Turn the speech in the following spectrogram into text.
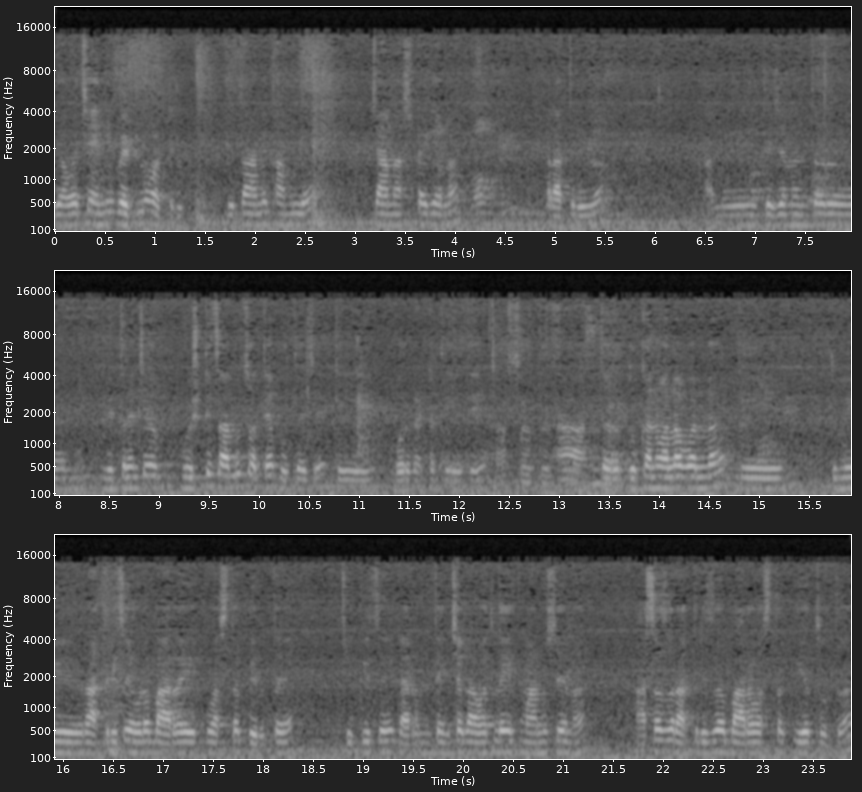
देवाच्या ह्यांनी भेटलं हॉटेल. तिथं आम्ही थांबलो. चहा नाश्ता केला. रात्रीला. आणि त्याच्यानंतर मित्रांच्या गोष्टी चालूच होत्या भूताच्या की बोरघाटात हे ते. हां तर दुकानवाला बोलला की तुम्ही रात्रीचं एवढं बारा एक वाजता फिरताय चुकीचं आहे कारण त्यांच्या गावातला एक माणूस आहे ना असाच रात्रीचं बारा वाजता येत होता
